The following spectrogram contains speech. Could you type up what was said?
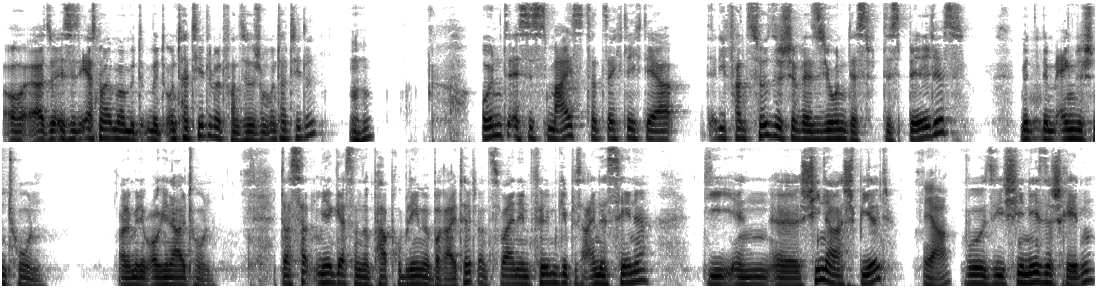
also ist es erstmal immer mit, mit Untertitel, mit französischem Untertitel. Mhm. Und es ist meist tatsächlich der, der die französische Version des, des Bildes mit dem englischen Ton. Oder mit dem Originalton. Das hat mir gestern so ein paar Probleme bereitet. Und zwar in dem Film gibt es eine Szene, die in äh, China spielt, Ja. wo sie Chinesisch reden.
